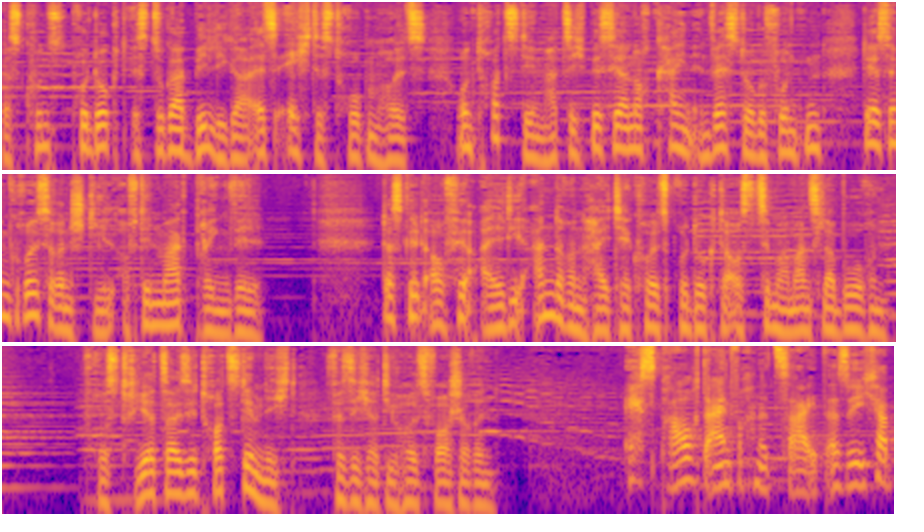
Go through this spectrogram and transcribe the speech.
Das Kunstprodukt ist sogar billiger als echtes Tropenholz und trotzdem hat sich bisher noch kein Investor gefunden, der es im größeren Stil auf den Markt bringen will. Das gilt auch für all die anderen Hightech-Holzprodukte aus Zimmermanns Laboren. Frustriert sei sie trotzdem nicht, versichert die Holzforscherin. Es braucht einfach eine Zeit. Also ich habe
